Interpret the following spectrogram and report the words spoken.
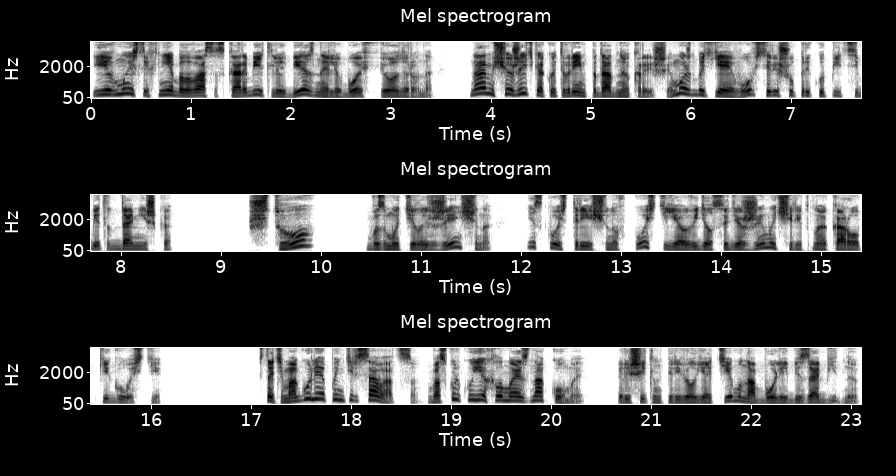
И в мыслях не было вас оскорбить, любезная Любовь Федоровна. Нам еще жить какое-то время под одной крышей. Может быть, я и вовсе решу прикупить себе этот домишко. Что? Возмутилась женщина, и сквозь трещину в кости я увидел содержимое черепной коробки гости. Кстати, могу ли я поинтересоваться, во сколько уехала моя знакомая? Решительно перевел я тему на более безобидную.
